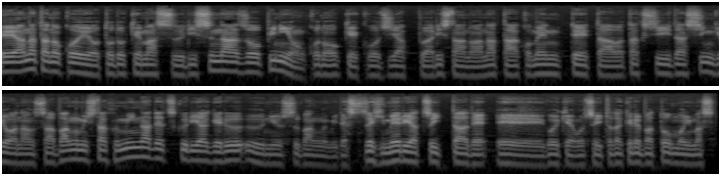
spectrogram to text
えーあなたの声を届けますリスナーズオピニオン。この OK 工事アップはリスナーのあなたコメンテーター私田新行アナウンサー。番組スタッフみんなで作り上げるうニュース番組です。ぜひメールやツイッターで、えーご意見をお寄せいただければと思います、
